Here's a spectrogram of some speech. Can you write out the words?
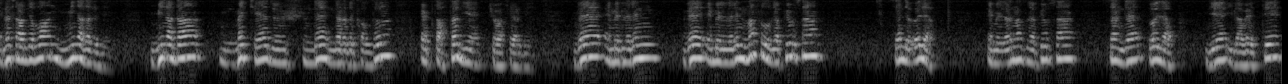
Enes radıyallahu anh Mina'da dedi. Mina'da Mekke'ye dönüşünde nerede kaldı? Ebtah'ta diye cevap verdi. Ve emirlerin ve emirlerin nasıl yapıyorsa sen de öyle yap. Emirleri nasıl yapıyorsa sen de öyle yap diye ilave etti.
